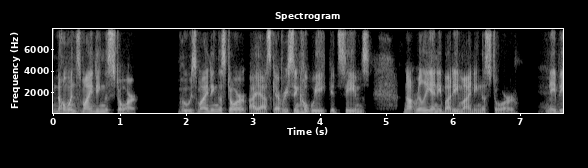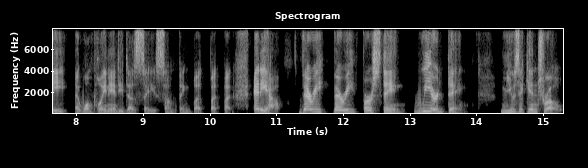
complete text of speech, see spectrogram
no one's minding the store. Who's minding the store? I ask every single week, it seems. Not really anybody minding the store. Maybe at one point Andy does say something, but, but, but. Anyhow, very, very first thing, weird thing music intro.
